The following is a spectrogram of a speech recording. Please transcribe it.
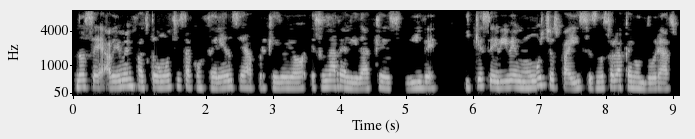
no sé, a mí me impactó mucho esta conferencia porque yo, yo es una realidad que se vive y que se vive en muchos países, no solo acá en Honduras.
